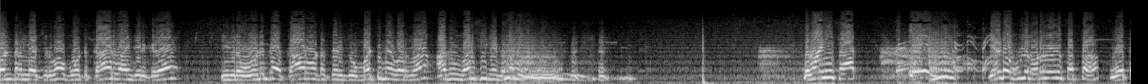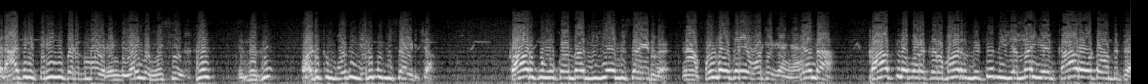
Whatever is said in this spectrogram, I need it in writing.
ஒன்றரை லட்சம் ரூபாய் போட்டு கார் வாங்கியிருக்கிறேன். இதுல ஒழுங்கா கார் ஓட்ட தெரிஞ்சவங்க மட்டுமே வரலாம். அதுவும் வரிசையில் வாங்க சார். என்னடா உள்ள உடனே சத்தம்? நேற்று ராத்திரி திரும்பி படுக்கும்போது ரெண்டு எலும்பு மிஸ் என்னது? படுக்கும்போது எலும்பு மிஸ் ஆயிடுச்சா? காருக்குள்ள உட்காந்தா நீயே மிஸ் ஆயிடுவேன் நான் ஃபுல் டோசரே ஓட்டிருக்கேங்க. ஏண்டா? காத்துல பறக்கிற மாதிரி இருந்துட்டு நீ எல்லாம் என் கார் ஓட்ட வந்துட்ட.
